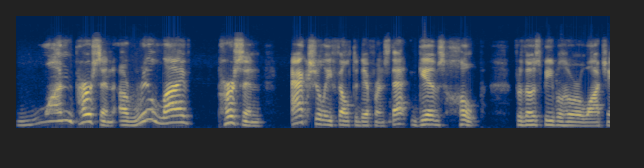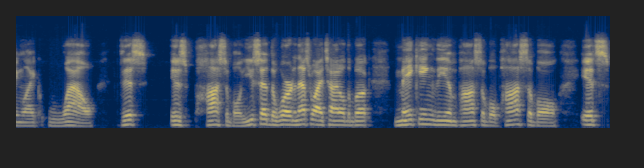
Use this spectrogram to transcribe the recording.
one person, a real live person, actually felt a difference. That gives hope for those people who are watching, like, wow, this is possible. You said the word, and that's why I titled the book, Making the Impossible Possible. It's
